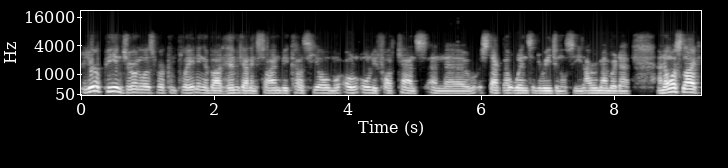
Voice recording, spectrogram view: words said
European journalists, were complaining about him getting signed because he only fought cans and uh, stacked up wins in the regional scene. I remember that, and I was like,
